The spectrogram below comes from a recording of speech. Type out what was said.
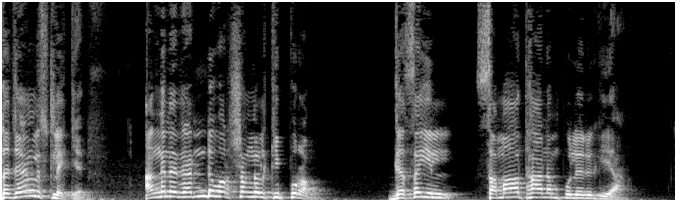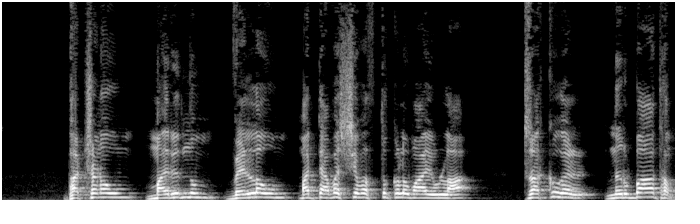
ദ ജേർണലിസ്റ്റിലേക്ക് അങ്ങനെ രണ്ട് വർഷങ്ങൾക്കിപ്പുറം ഗസയിൽ സമാധാനം പുലരുകയാണ്. ഭക്ഷണവും മരുന്നും വെള്ളവും മറ്റ് അവശ്യ വസ്തുക്കളുമായുള്ള ട്രക്കുകൾ നിർബാധം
